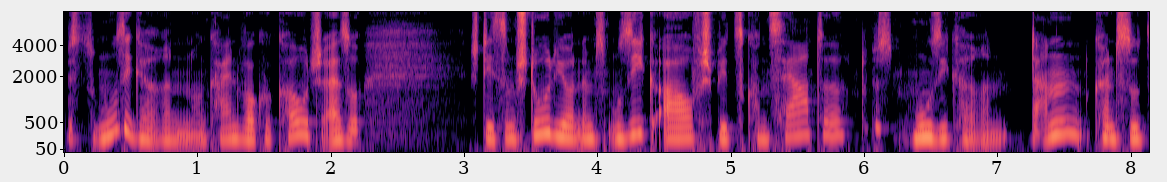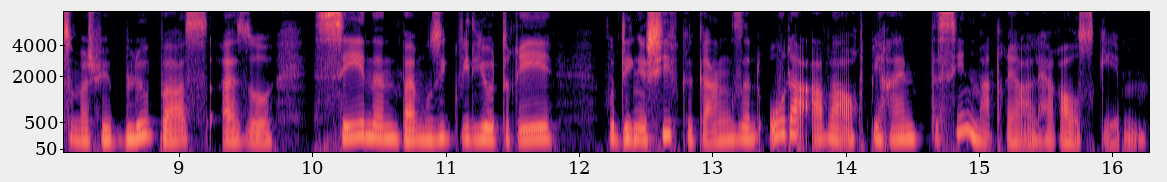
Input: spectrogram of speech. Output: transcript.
Bist du Musikerin und kein Vocal Coach, also stehst im Studio und nimmst Musik auf, spielst Konzerte, du bist Musikerin. Dann könntest du zum Beispiel Bloopers, also Szenen beim Musikvideodreh, wo Dinge schiefgegangen sind, oder aber auch Behind-the-Scene-Material herausgeben.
